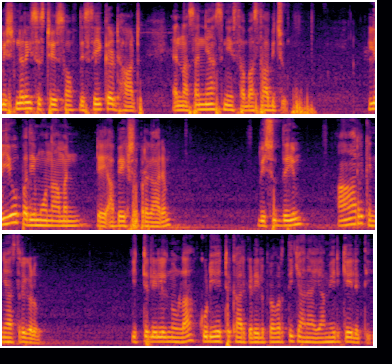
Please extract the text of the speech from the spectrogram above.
missionary sisters of the sacred heart എന്ന സന്യാസിനി സഭ സ്ഥാപിച്ചു. ലിയോ പതിമൂന്നാമന്റെ അപേക്ഷ പ്രകാരം വിശുദ്ധയും ആറ് കന്യാസ്ത്രീകളും ഇറ്റലിയിൽ നിന്നുള്ള കുടിയേറ്റക്കാർക്കിടയിൽ പ്രവർത്തിക്കാനായി അമേരിക്കയിലെത്തി.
